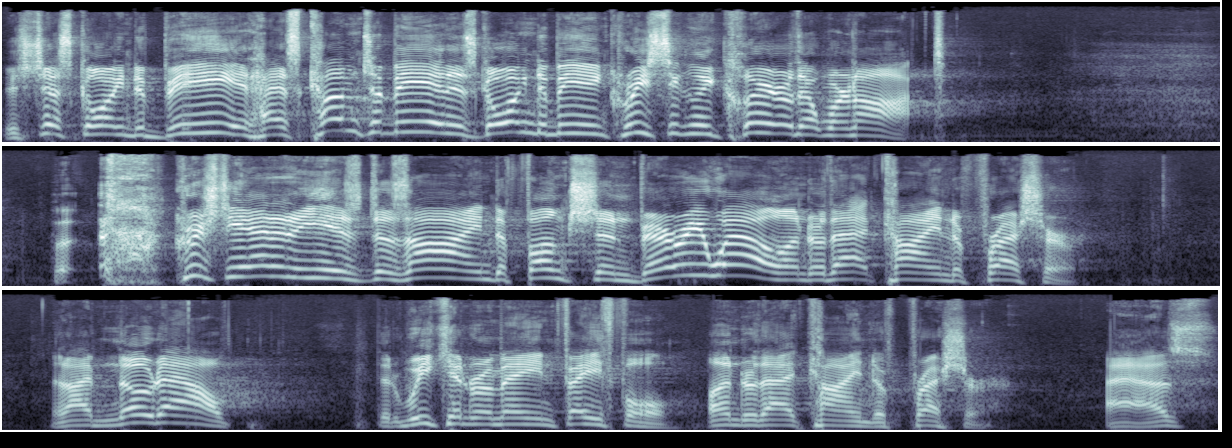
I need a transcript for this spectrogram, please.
It's just going to be, it has come to be, it is going to be increasingly clear that we're not. Christianity is designed to function very well under that kind of pressure. And I've no doubt that we can remain faithful under that kind of pressure, as,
